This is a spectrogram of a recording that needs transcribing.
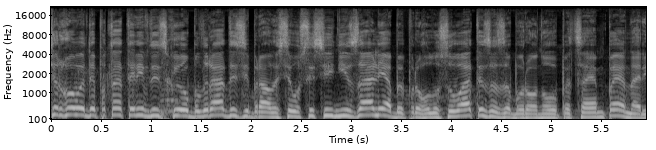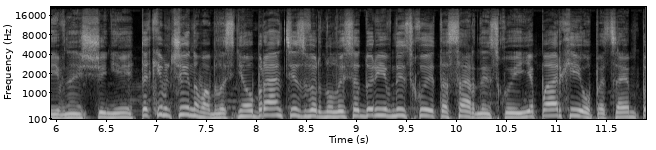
Чергові депутати Рівненської облради зібралися у сесійній залі, аби проголосувати за заборону УПЦ МП на Рівненщині. Таким чином, обласні обранці звернулися до Рівненської та Сарненської єпархії УПЦ МП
